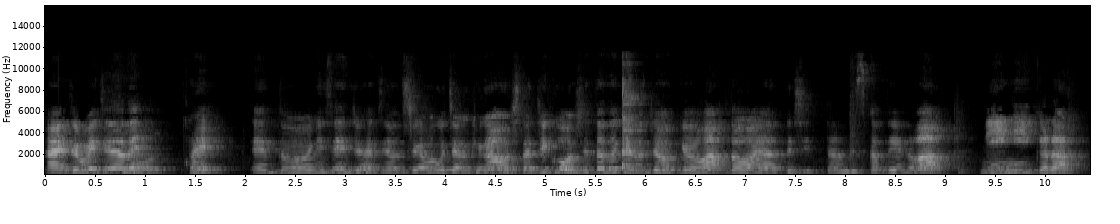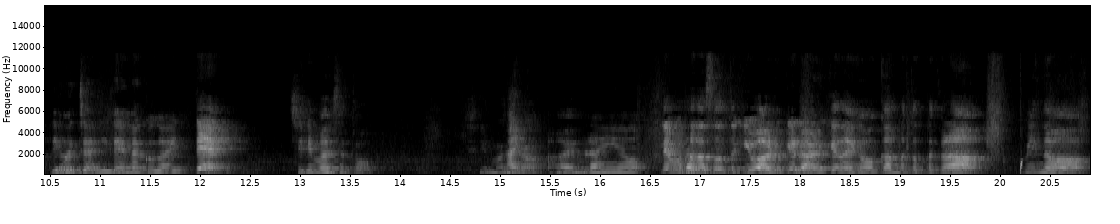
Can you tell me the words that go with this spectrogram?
はいじゃあもう一度ね。はい。えっ、と2018年私がまこちゃんが怪我をした事故を知った時の状況はどうやって知ったんですかっていうのはニーニーからりほちゃんに連絡がいって知りましたと知りまはいした、はい、LINE を。でもただその時は歩ける歩けないが分かんなかったからみんなは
